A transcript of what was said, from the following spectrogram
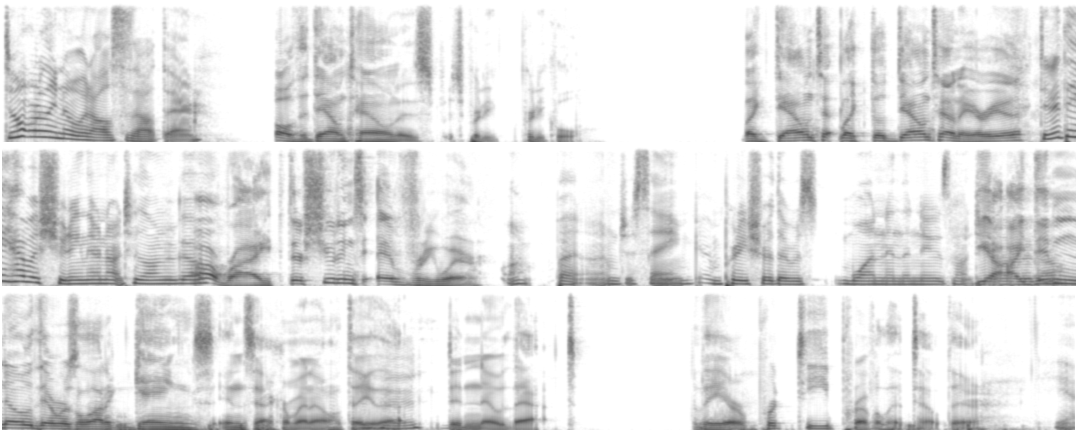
Don't really know what else is out there. Oh, the downtown is. It's pretty. Pretty cool. Like downtown. Like the downtown area. Didn't they have a shooting there not too long ago? All right. There's shootings everywhere. Uh, But I'm just saying, I'm pretty sure there was one in the news not too Yeah, I ago. didn't know there was a lot of gangs in Sacramento. I'll tell you Mm-hmm. that. Didn't know that. They are pretty prevalent out there. Yeah.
